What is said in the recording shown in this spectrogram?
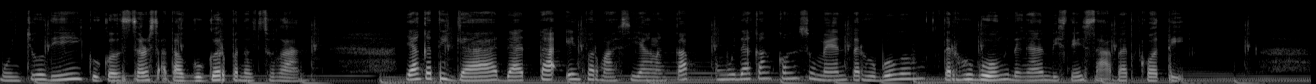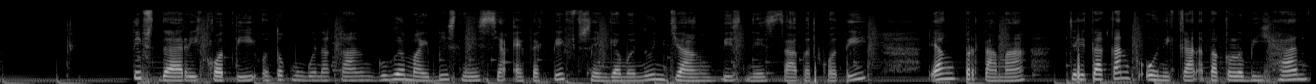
muncul di Google Search atau Google penelusuran. Yang ketiga, data informasi yang lengkap memudahkan konsumen terhubung terhubung dengan bisnis sahabat Koti. Tips dari Koti untuk menggunakan Google My Business yang efektif sehingga menunjang bisnis sahabat Koti. Yang pertama, ceritakan keunikan atau kelebihan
